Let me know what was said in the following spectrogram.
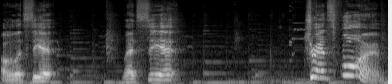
Oh, let's see it. Let's see it. Transform!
